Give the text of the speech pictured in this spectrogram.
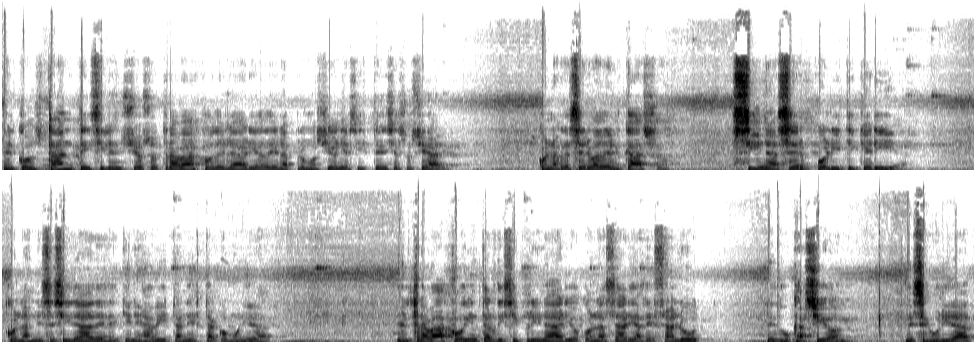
El constante y silencioso trabajo del área de la promoción y asistencia social, con las reservas del caso, sin hacer politiquería, con las necesidades de quienes habitan esta comunidad. El trabajo interdisciplinario con las áreas de salud, de educación, de seguridad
